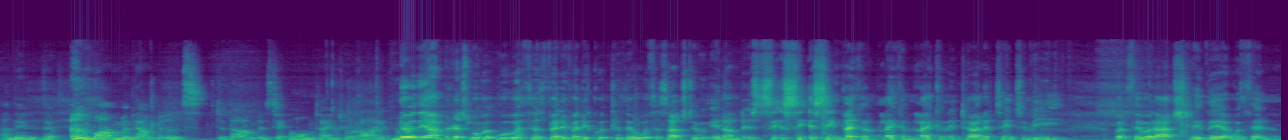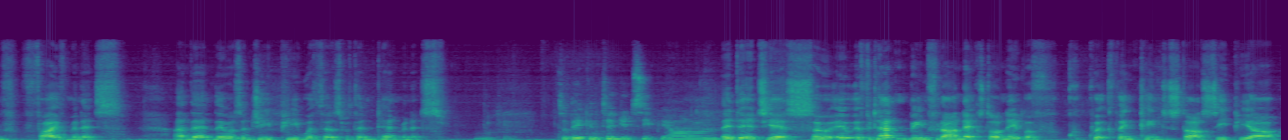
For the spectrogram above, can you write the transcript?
And then the, happened when the ambulance? Did the ambulance take a long time to arrive? or- No, the ambulance were, were with us very, very quickly. They were with us actually in under. It, it seemed like an like an like an eternity to me, but they were actually there within five minutes, and then there was a GP with us within ten minutes. Okay. So they continued CPR on. They did, yes. So if, if it hadn't been for our next door neighbour f- quick thinking to start CPR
